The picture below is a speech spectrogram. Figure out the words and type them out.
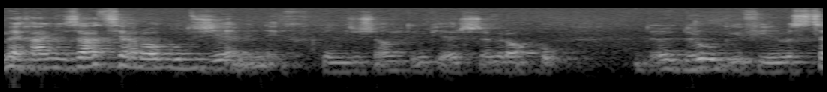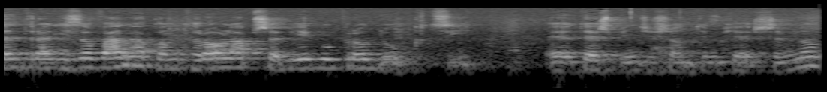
Mechanizacja robót ziemnych w 1951 roku. Drugi film, Scentralizowana kontrola przebiegu produkcji, y, też w 1951. No,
